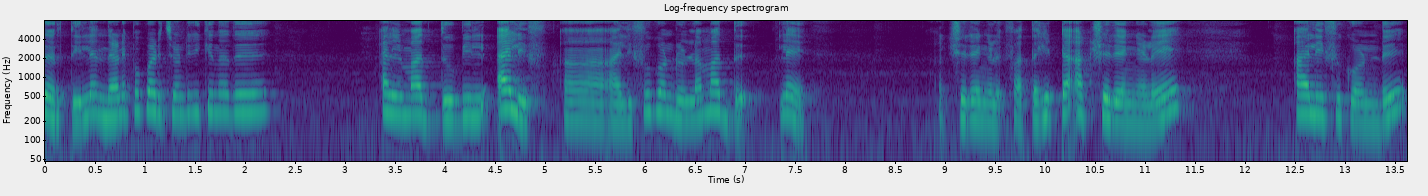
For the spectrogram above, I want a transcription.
തെർത്തിയിൽ എന്താണ് ഇപ്പോൾ പഠിച്ചുകൊണ്ടിരിക്കുന്നത് അൽ മദ്ദു ബിൽ അലിഫ്. ആ അലിഫ് കൊണ്ടുള്ള മദ് അല്ലേ അക്ഷരങ്ങൾ ഫത്തഹിട്ട അക്ഷരങ്ങളെ അലിഫ് കൊണ്ട്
